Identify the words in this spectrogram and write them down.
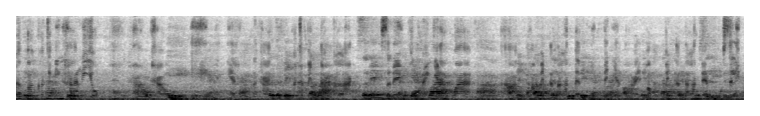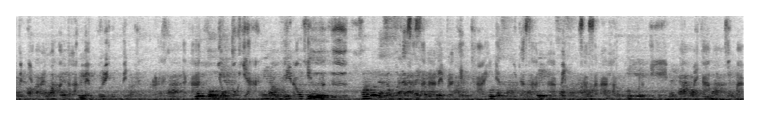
แล้วมันก็จะมีค่านิยม เขาเององเนี่ยนะคะก็จะเป็นอัตลักษณ์แสดงถึงนัยยะว่าความเป็นอัตลักษณ์แบบพุทเป็นอย่างไรความเป็นอัตลักษณ์แบบมุสลิมเป็นอย่างไรความอัตลักษณ์แบบกริกเป็นอย่างไรนะคะยกตัวอย่างที่เราเห็นก็คือพุทธศาสนาในประเทศไทยเนี่ยพุทธศาสนาเป็นศาสนาหลักของประเทศไม่กล้าบอกที่มา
